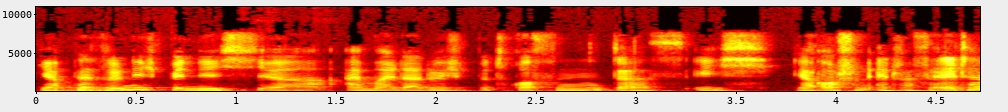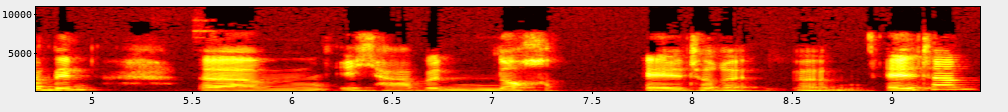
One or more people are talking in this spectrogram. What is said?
Ja, persönlich bin ich äh, einmal dadurch betroffen, dass ich ja auch schon etwas älter bin. Ähm, ich habe noch ältere ähm, Eltern.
